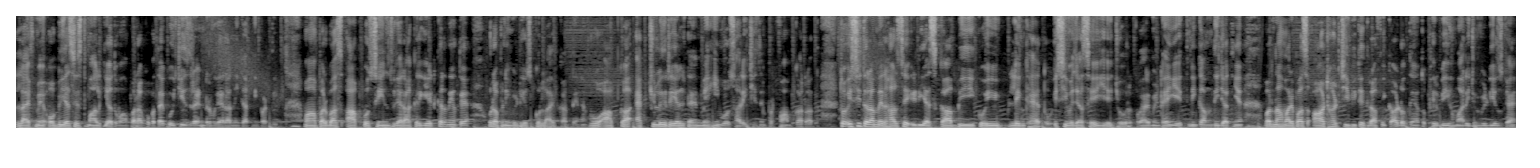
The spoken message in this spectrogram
लाइफ में ओबीएस इस्तेमाल किया तो वहाँ पर आपको पता है कोई चीज़ रेंडर वगैरह नहीं करनी पड़ती। वहाँ पर बस आपको सीन्स वगैरह क्रिएट करने होते हैं और अपनी वीडियोज़ को लाइव कर देना वो आपका एक्चुअली रियल टाइम में ही वो सारी चीज़ें परफॉर्म कर रहा था। तो इसी तरह मेरे हाल से ई e का भी कोई लिंक है तो इसी वजह से ये जो रिक्वायरमेंट है, ये इतनी कम दी जाती हैं। वरना हमारे पास आठ आठ जी के ग्राफिक कार्ड होते हैं तो फिर भी हमारी जो वीडियोज़ है,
